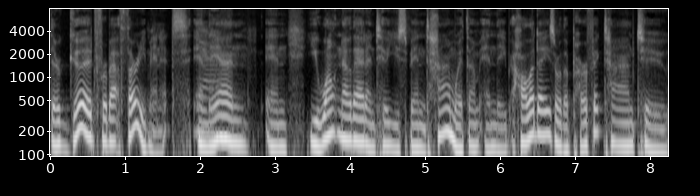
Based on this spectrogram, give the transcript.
they're good for about 30 minutes. And yeah. then and you won't know that until you spend time with them. And the holidays are the perfect time to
